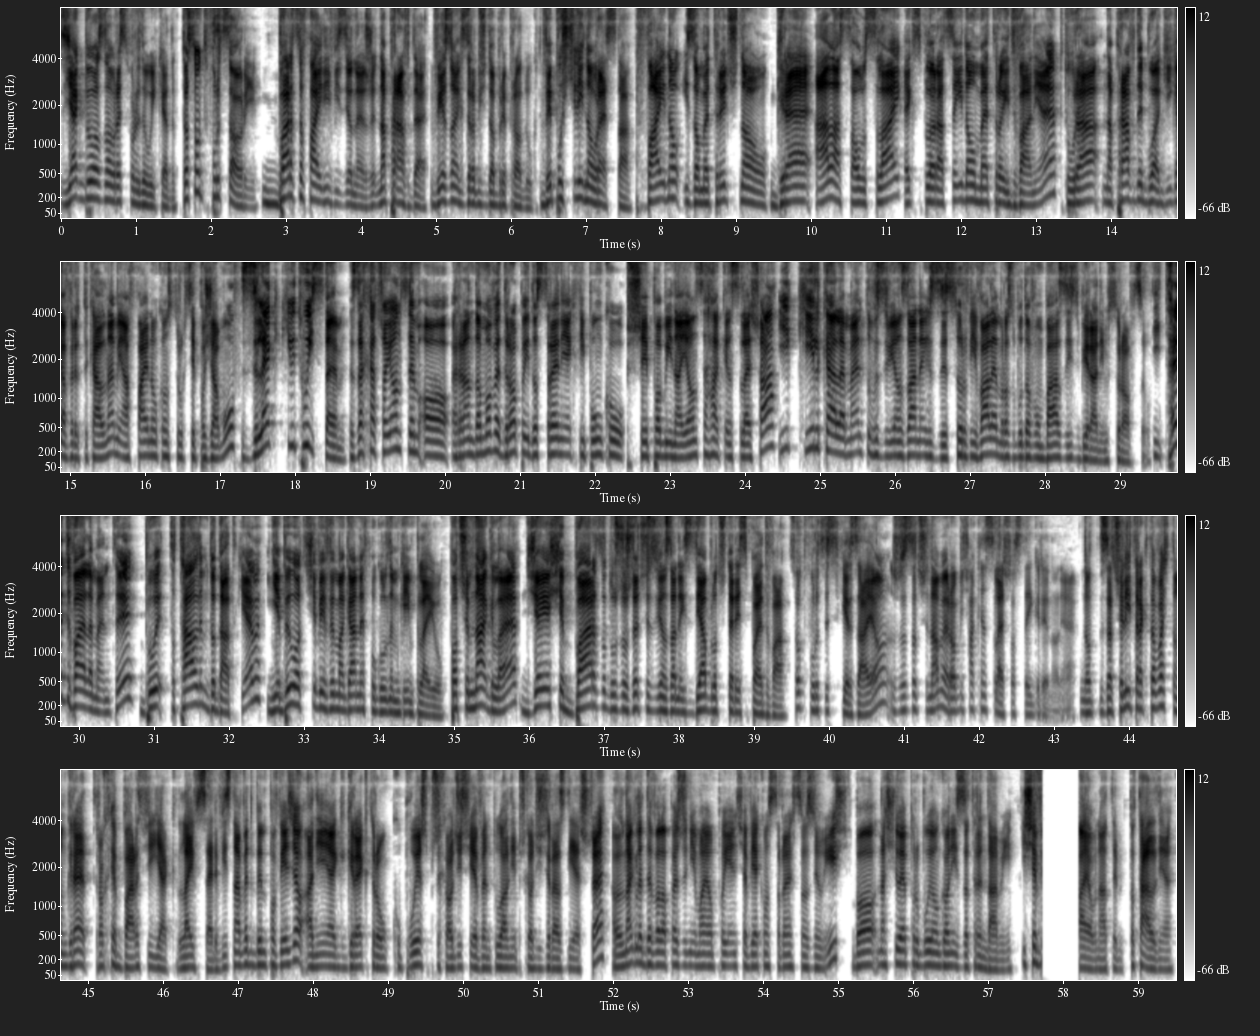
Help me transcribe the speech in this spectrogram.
Jak było z No Rest for the Weekend? To są twórcy Ori. Bardzo fajni wizjonerzy, naprawdę. Wiedzą jak zrobić dobry produkt. Wypuścili No Resta. Fajną, izometryczną grę a la Souls-like, eksploracyjną Metroidvanię, która naprawdę była giga wertykalna, miała fajną konstrukcję poziomów, z lekkim twistem, zahaczającym o randomowe dropy i dostrojenie ekwipunku przypominające hack and slasha i kilka elementów związanych z survivalem, rozbudową bazy i zbieraniem surowców. I te dwa elementy były totalnym dodatkiem i nie było od ciebie wymagane w ogólnym gameplayu. Po czym nagle dzieje się bardzo dużo rzeczy związanych z Diablo 4 z PE2. Co twórcy stwierdzają? Że zaczynamy robić hack and slasha z tej gry, no nie? No zaczęli traktować tą grę trochę bardziej jak live service, nawet bym powiedział, a nie jak grę, którą kupujesz, przychodzisz i ewentualnie przychodzisz raz jeszcze, ale nagle deweloperzy nie mają pojęcia w jaką stronę chcą z nią iść, bo na siłę próbują gonić za trendami i się wy***ają na tym, totalnie.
